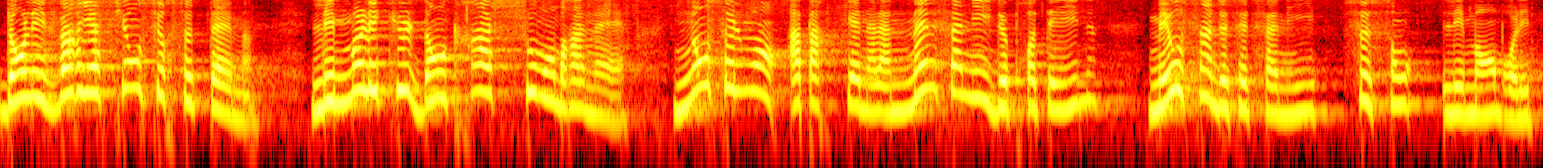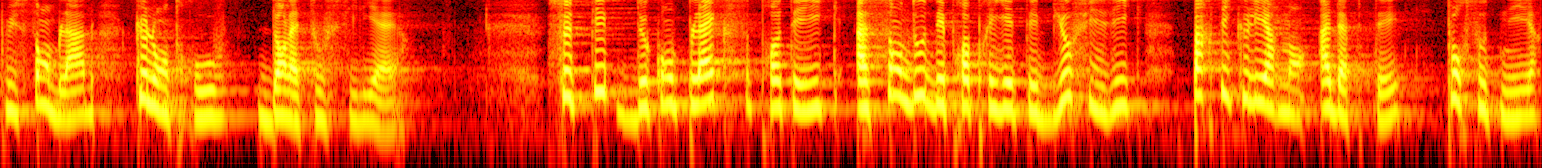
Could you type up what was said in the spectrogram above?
Dans les variations sur ce thème, les molécules d'ancrage sous-membranaire non seulement appartiennent à la même famille de protéines, mais au sein de cette famille, ce sont les membres les plus semblables que l'on trouve dans la touffe ciliaire. Ce type de complexe protéique a sans doute des propriétés biophysiques particulièrement adaptées pour soutenir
